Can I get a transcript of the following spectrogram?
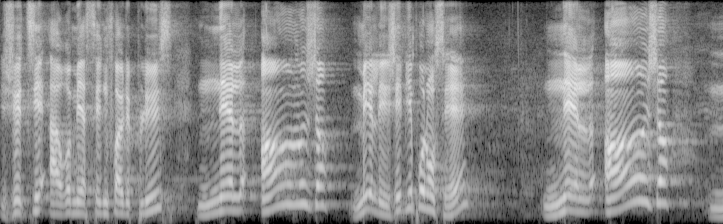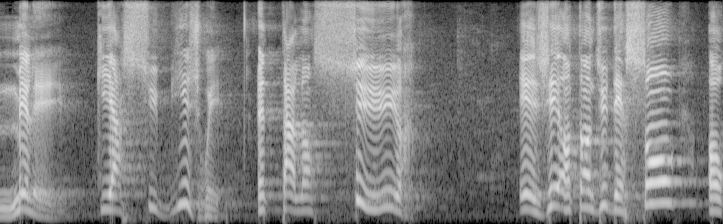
je tiens à remercier une fois de plus Nel Ange Mélé. J'ai bien prononcé, hein? Nel Ange Mélé, qui a su bien jouer. Un talent sûr. Et j'ai entendu des sons au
